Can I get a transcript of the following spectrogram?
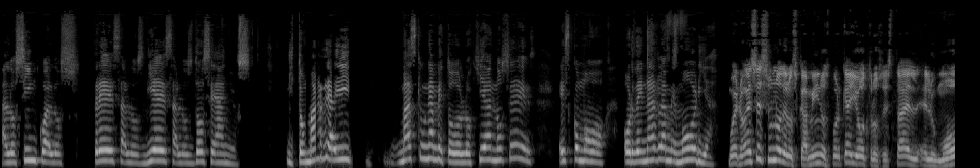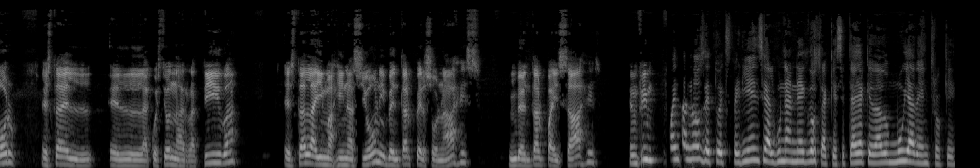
a los 5, a los 3, a los 10, a los 12 años y tomar de ahí más que una metodología, no sé, es, como ordenar la memoria. Bueno, ese es uno de los caminos, porque hay otros. Está el, humor, está el, la cuestión narrativa, está la imaginación, inventar personajes, inventar paisajes, En fin. Cuéntanos de tu experiencia, alguna anécdota que se te haya quedado muy adentro, que,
